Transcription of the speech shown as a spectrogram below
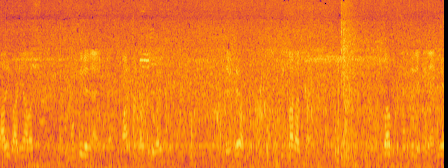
सारी गाड़ियाँ बस मूर्ति लेने आए हैं। मार्केट जाती है भाई। देख रहे हो? कितना रश है। सब मूर्ति लेके जाएँगे।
